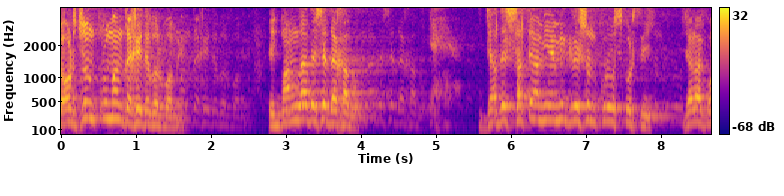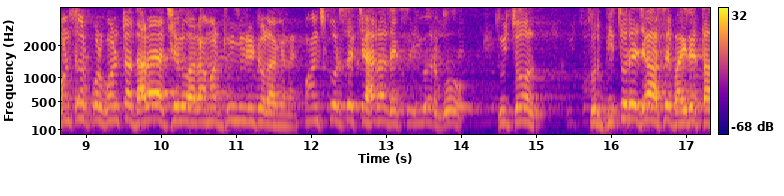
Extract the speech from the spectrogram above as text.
ডর্জন প্রমাণ দেখাইতে পারব আমি। এই বাংলাদেশে দেখাবো। যাদের সাথে আমি এমিগ্রেশন ক্রস করছি, যারা ঘণ্টার পর ঘণ্টা দাঁড়ায় ছিল আর আমার দুই মিনিটও লাগে নাই। পাঁচ কোর্সের চেহারা দেখছে ইউ আর গো তুই চল। তোর ভিতরে যা আছে, বাইরে তা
